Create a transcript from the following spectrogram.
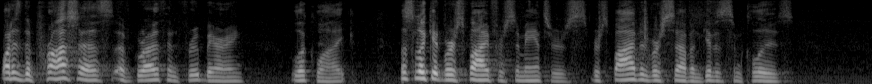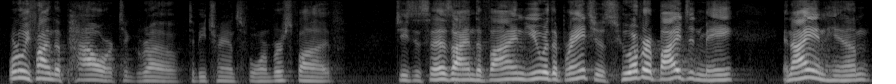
What does the process of growth and fruit bearing look like? Let's look at verse 5 for some answers. Verse 5 and verse 7 give us some clues. Where do we find the power to grow, to be transformed? Verse 5. Jesus says, I am the vine, you are the branches. Whoever abides in me, and I in him,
